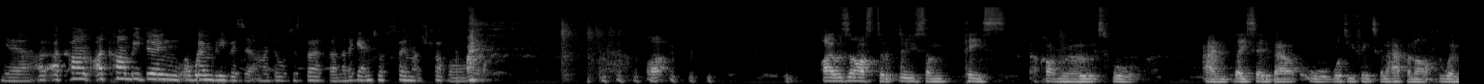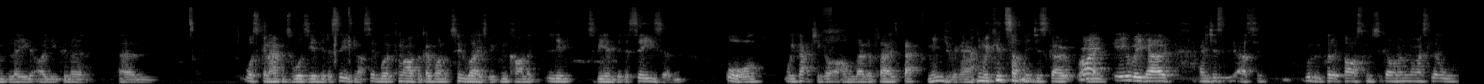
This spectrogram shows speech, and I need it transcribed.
Yeah, I, I can't. I can't be doing a Wembley visit on my daughter's birthday. I'm gonna get into so much trouble. I, I was asked to do some piece. I can't remember who it's for, and they said about, well, what do you think is going to happen after Wembley? Are you going to, um, what's going to happen towards the end of the season? I said, well, it can either go one of two ways. We can kind of limp to the end of the season, or we've actually got a whole load of players back from injury now, and we could suddenly just go right here we go, and just I said, wouldn't put it past them to go on a nice little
